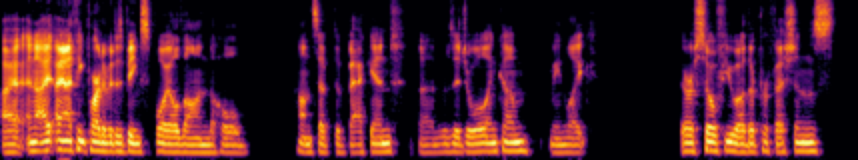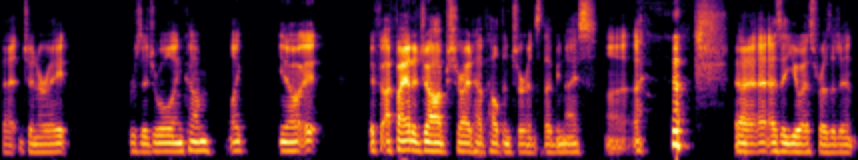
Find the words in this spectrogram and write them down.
I and I and I think part of it is being spoiled on the whole concept of back end uh, residual income. I mean, like there are so few other professions that generate residual income. Like you know, it, if if I had a job, sure I'd have health insurance. That'd be nice. Uh, as a U.S. resident,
